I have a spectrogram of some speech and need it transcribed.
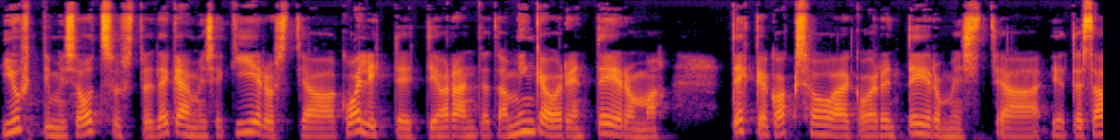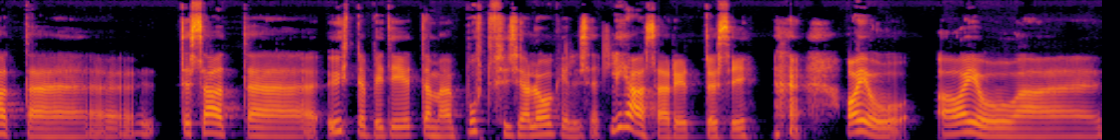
juhtimisotsuste tegemise kiirust ja kvaliteeti arendada, minge orienteeruma. tehke kaks hooaega orienteerumist ja, ja te saate, te saate ühtepidi ütleme puhtfüsioloogiliselt lihasharjutusi aju aju äh,,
